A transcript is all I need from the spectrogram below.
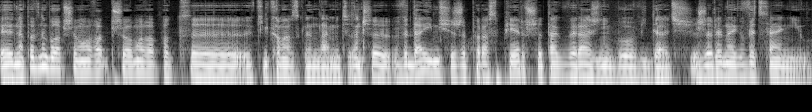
E, na pewno była przełomowa, przełomowa pod e, kilkoma względami. To znaczy, wydaje mi się, że po raz pierwszy tak wyraźnie było widać, że rynek wycenił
